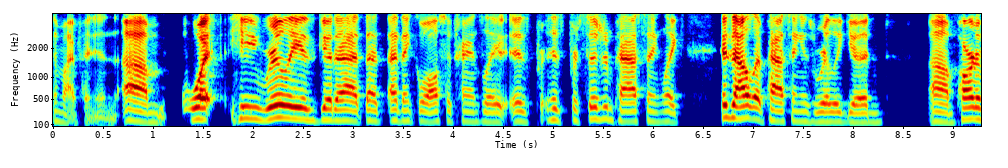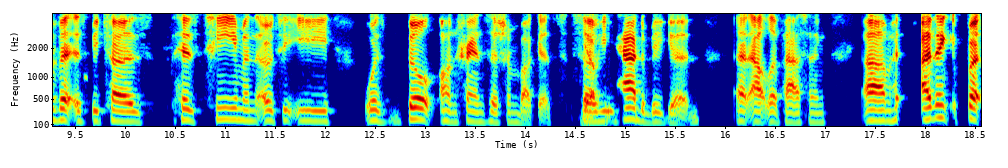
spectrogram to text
in my opinion. Um, what he really is good at that I think will also translate is pr- his precision passing. Like his outlet passing is really good. Um, part of it is because his team and the OTE was built on transition buckets, so yep. he had to be good at outlet passing. Um, I think, but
